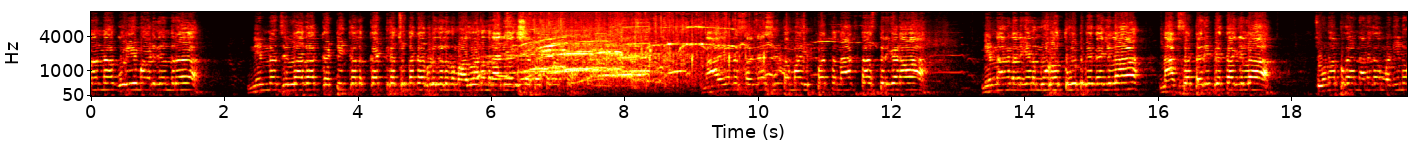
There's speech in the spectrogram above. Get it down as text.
ನನ್ನ ಗುರಿ ಮಾಡಿದೆ ಅಂದ್ರ? ನಿನ್ನ ಜಿಲ್ಲಾದ ಕಟ್ಟಿ ಕಲ್ ಕಟ್ಟಿ ಕಚ್ಚುತ್ತಕ ಬಿಡುದಿಲ್ಲ ಮಾಧವಾನಂದ ರಾಣಿಯಾಗಿ ಶಾಪ ನಾವೇನು ಸನ್ಯಾಸಿ ತಮ್ಮ ಇಪ್ಪತ್ನಾಲ್ಕು ತಾಸು ತಿರುಗಾಡವ ನಿನ್ನಂಗ ನನಗೇನು ಮೂರ್ ಹೊತ್ತು ಊಟ ಬೇಕಾಗಿಲ್ಲ ನಾಲ್ಕು ಸಟ್ ಅರಿಬೇಕಾಗಿಲ್ಲ ಚೂಣಪ್ಪಗ ನನಗ ಮನಿನೂ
